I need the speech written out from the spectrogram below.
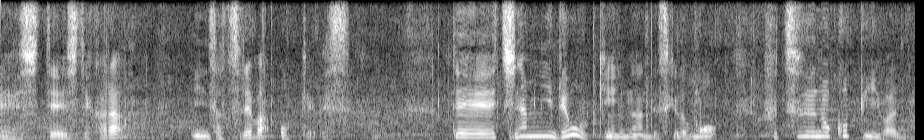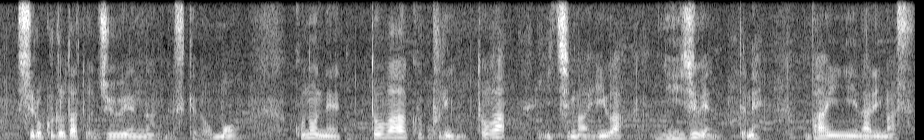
えー、指定してから印刷すれば OK です。でちなみに料金なんですけども普通のコピーは白黒だと10円なんですけどもこのネットワークプリントは1枚は20円ってね倍になります。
